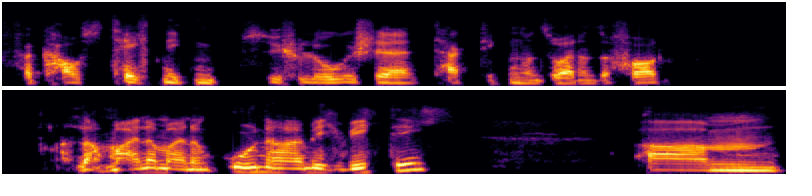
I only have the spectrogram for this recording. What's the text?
Verkaufstechniken, psychologische Taktiken und so weiter und so fort. Nach meiner Meinung unheimlich wichtig. Ähm,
